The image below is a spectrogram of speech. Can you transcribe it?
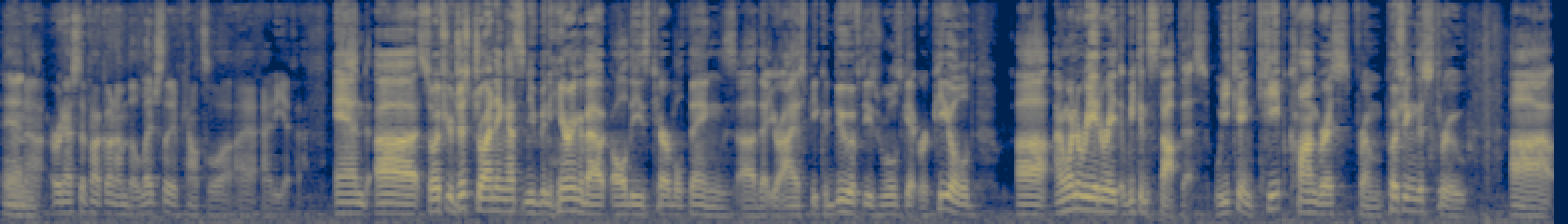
And, and uh, Ernesto Falcon, I'm the legislative counsel at, at EFF. And uh, so, if you're just joining us and you've been hearing about all these terrible things uh, that your ISP could do if these rules get repealed, uh, I want to reiterate that we can stop this. We can keep Congress from pushing this through. Uh,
